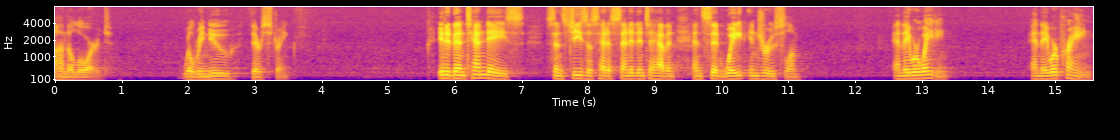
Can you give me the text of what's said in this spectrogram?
on the Lord will renew their strength. It had been 10 days since Jesus had ascended into heaven and said, Wait in Jerusalem. And they were waiting, and they were praying.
